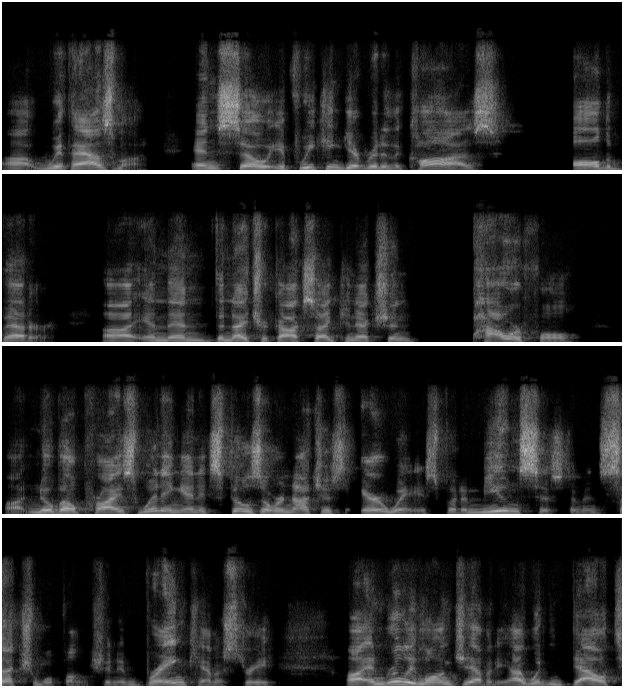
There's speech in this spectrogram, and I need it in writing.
uh, with asthma. And so if we can get rid of the cause, all the better. Uh, and then the nitric oxide connection, powerful, uh, Nobel Prize winning, and it spills over not just airways, but immune system and sexual function and brain chemistry. Uh, and really longevity. I wouldn't doubt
